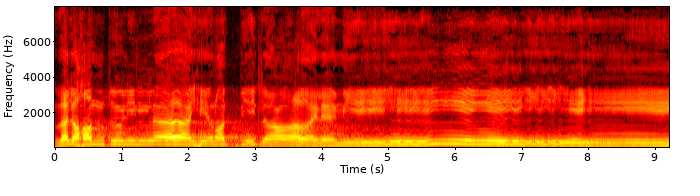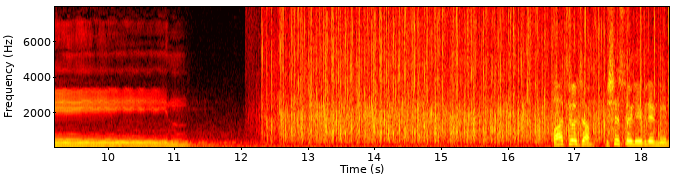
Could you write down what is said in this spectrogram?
والحمد لله رب العالمين. Fatih Hocam bir şey söyleyebilir miyim?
